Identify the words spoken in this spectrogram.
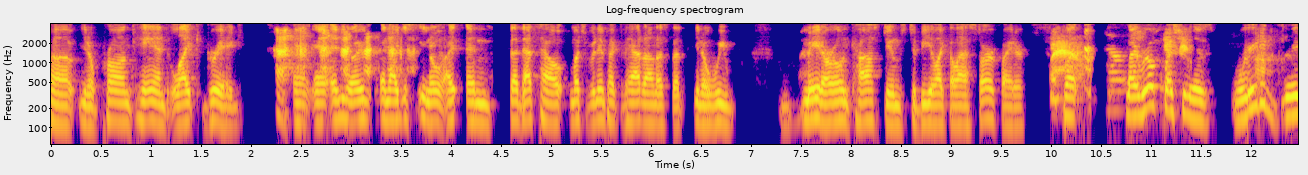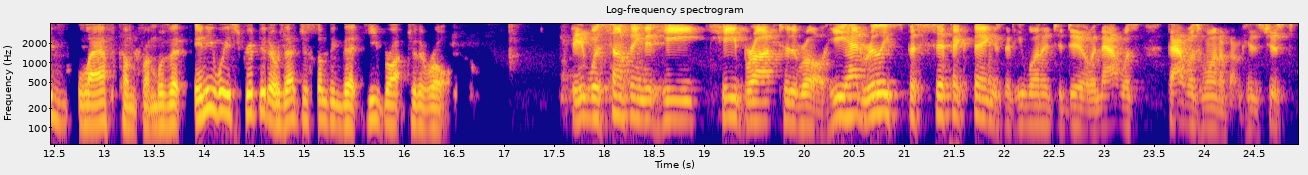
uh, you know, pronged hand like Grig. and, and, and, you know, and I just, you know, I, and that, that's how much of an impact it had on us that, you know, we made our own costumes to be like the last starfighter. But my real question is, where did Grig's laugh come from? Was that any way scripted or was that just something that he brought to the role? it was something that he he brought to the role. He had really specific things that he wanted to do, and that was that was one of them. His just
